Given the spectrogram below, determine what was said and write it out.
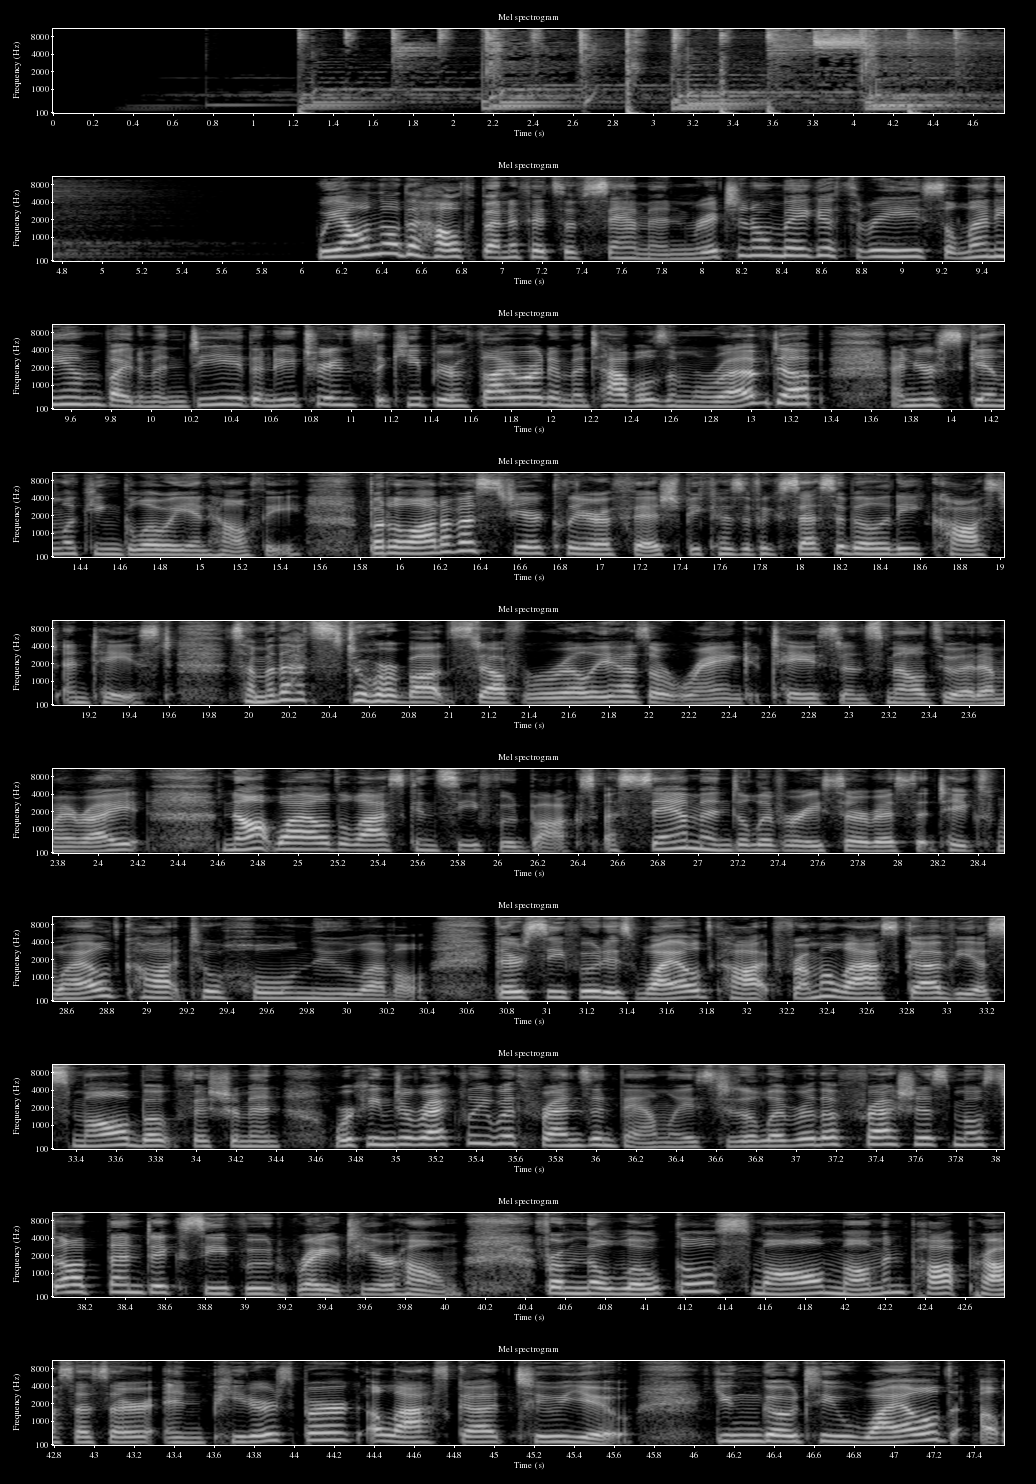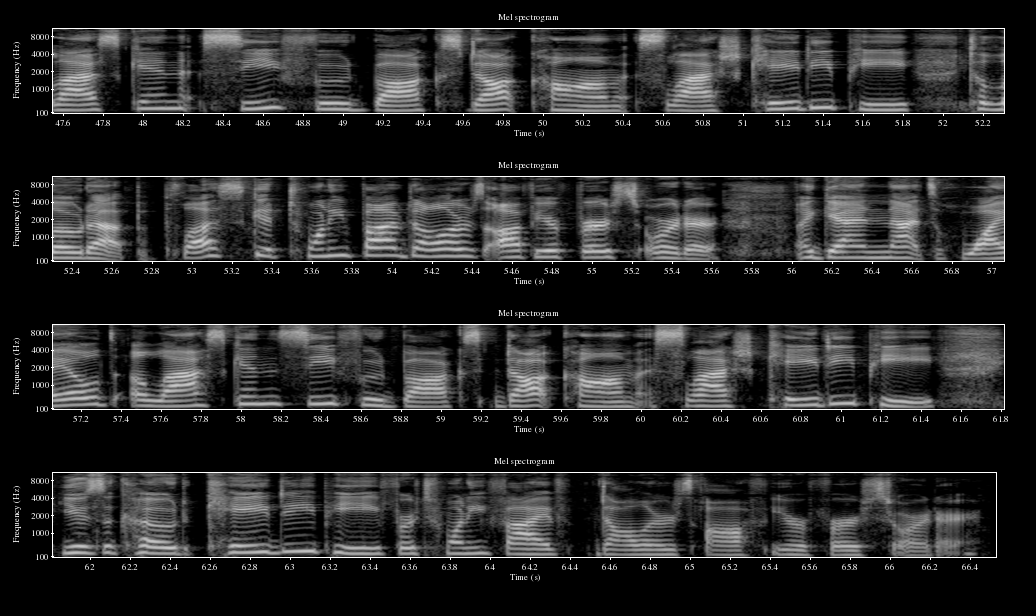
We all know the health benefits of salmon, rich in omega 3, selenium, vitamin D, the nutrients that keep your thyroid and metabolism revved up and your skin looking glowy and healthy. But a lot of us steer clear of fish because of accessibility, cost, and taste. Some of that store bought stuff really has a rank taste and smell to it, am I right? Not Wild Alaskan Seafood Box, a salmon delivery service that takes wild caught to a whole new level. Their seafood is wild caught from Alaska via small boat fishermen working directly with friends and families to deliver the freshest, most authentic seafood right to your home. From the local small mom and pop processor in Petersburg, Alaska to you. You can go to wildalaskanseafoodbox.com slash KDP to load up. Plus, get $25 off your first order. Again, that's wildalaskanseafoodbox.com slash KDP. Use the code KDP for $25 off your first order.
